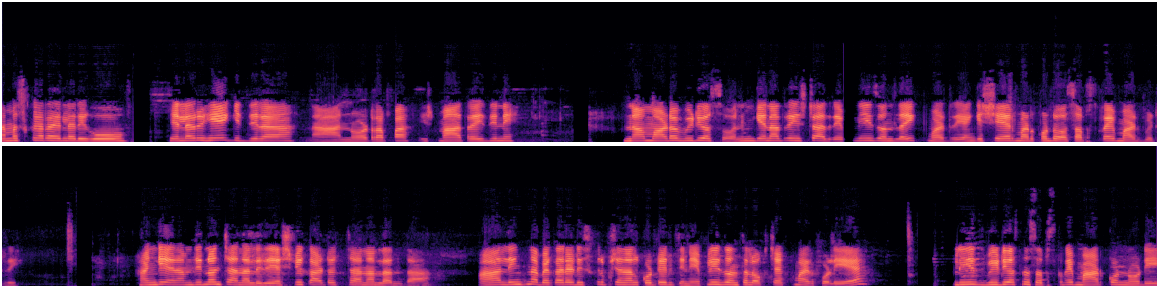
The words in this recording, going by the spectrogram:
ನಮಸ್ಕಾರ ಎಲ್ಲರಿಗೂ. ಎಲ್ಲರೂ ಹೇಗಿದ್ದೀರಾ? ನಾನು ನೋಡ್ರಪ್ಪ, ಇಷ್ಟು ಮಾತ್ರ ಇದ್ದೀನಿ. ನಾ ಮಾಡೋ ವಿಡಿಯೋಸು ನಿಮ್ಗೇನಾದ್ರೂ ಇಷ್ಟ ಆದರೆ ಪ್ಲೀಸ್ ಒಂದು ಲೈಕ್ ಮಾಡಿರಿ, ಹಂಗೆ ಶೇರ್ ಮಾಡಿಕೊಂಡು ಸಬ್ಸ್ಕ್ರೈಬ್ ಮಾಡಿಬಿಡ್ರಿ. ಹಂಗೆ ನಮ್ದು ಇನ್ನೊಂದು ಚಾನಲ್ ಇದೆ ಎಸ್ ವಿ ಕಾರ್ಟೂನ್ ಚಾನಲ್ ಅಂತ. ಆ ಲಿಂಕ್ನ ಬೇಕಾದ್ರೆ ಡಿಸ್ಕ್ರಿಪ್ಷನಲ್ಲಿ ಕೊಟ್ಟಿರ್ತೀನಿ. ಪ್ಲೀಸ್ ಒಂದ್ಸಲ ಹೋಗಿ ಚೆಕ್ ಮಾಡ್ಕೊಳ್ಳಿ. ಪ್ಲೀಸ್ ವಿಡಿಯೋಸ್ನ ಸಬ್ಸ್ಕ್ರೈಬ್ ಮಾಡ್ಕೊಂಡು ನೋಡಿ.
